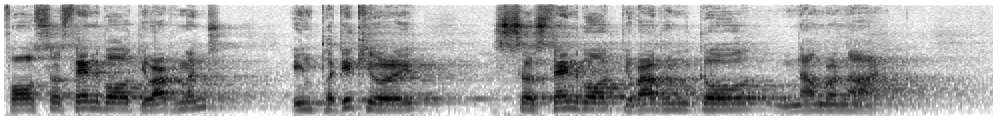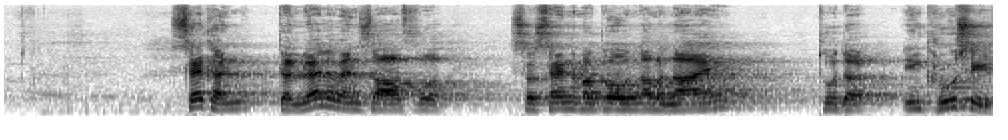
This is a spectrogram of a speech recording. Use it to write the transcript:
for Sustainable Development, in particular, Sustainable Development Goal number nine. Second, the relevance of Sustainable Goal number nine to the inclusive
